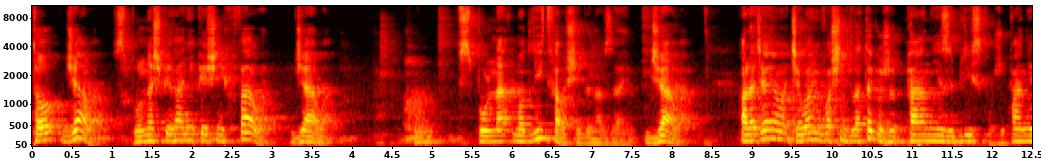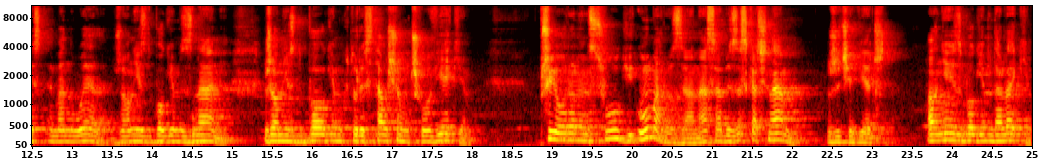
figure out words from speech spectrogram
to działa. Wspólne śpiewanie pieśni chwały działa. Wspólna modlitwa o siebie nawzajem działa. Ale działają, działają właśnie dlatego, że Pan jest blisko, że Pan jest Emanuelem, że On jest Bogiem z nami, że On jest Bogiem, który stał się człowiekiem. Przyjął rolę sługi, umarł za nas, aby zyskać nam życie wieczne. On nie jest Bogiem dalekim,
